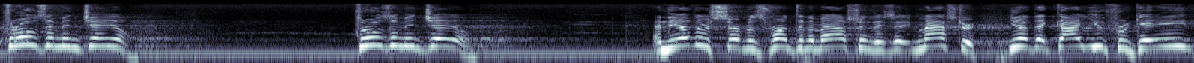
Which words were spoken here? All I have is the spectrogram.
Throws him in jail. Throws him in jail. And the other servants run to the master and they say, Master, you know that guy you forgave?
